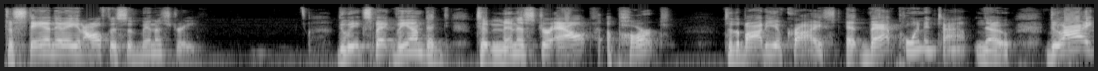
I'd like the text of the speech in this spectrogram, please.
to stand at an office of ministry? Do we expect them to, to minister out a part to the body of Christ at that point in time? No. Do I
